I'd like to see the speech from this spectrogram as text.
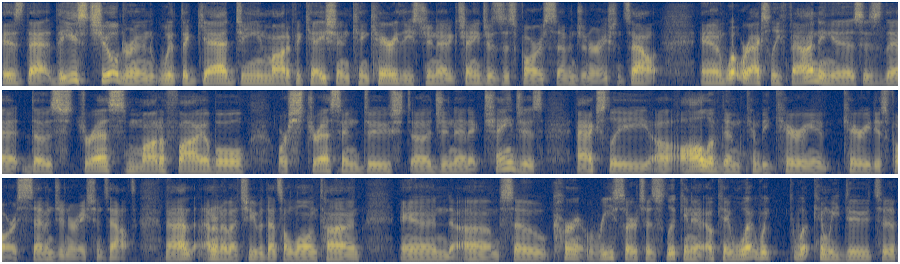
is that these children with the GAD gene modification can carry these genetic changes as far as seven generations out. And what we're actually finding is, is that those stress modifiable or stress induced uh, genetic changes actually uh, all of them can be carried carried as far as seven generations out. Now I, I don't know about you, but that's a long time. And um, so current research is looking at okay, what we, what can we do to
